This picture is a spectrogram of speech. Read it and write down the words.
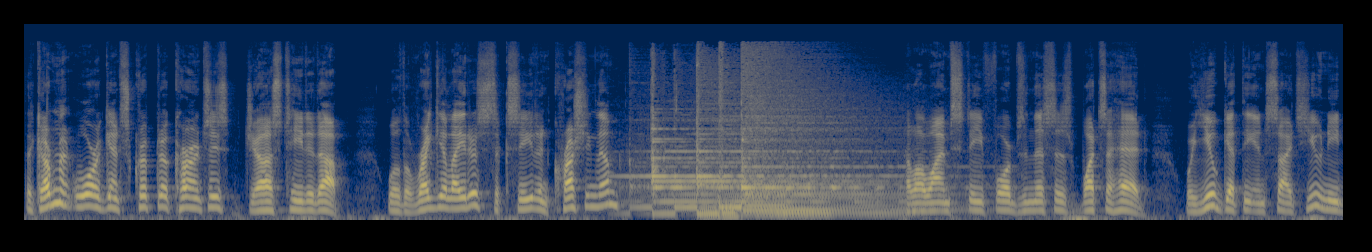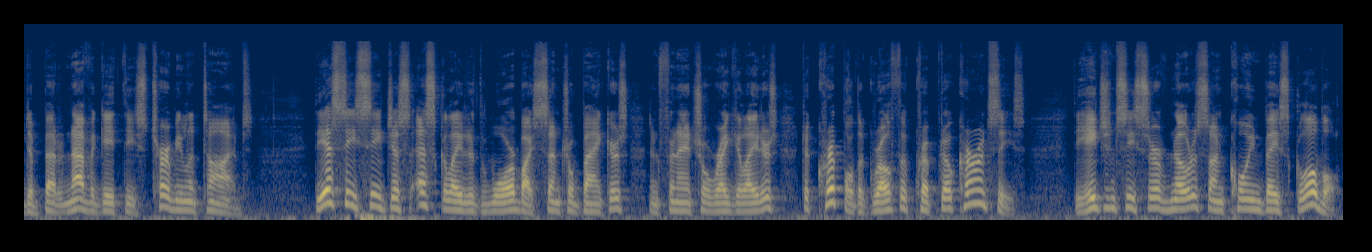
The government war against cryptocurrencies just heated up. Will the regulators succeed in crushing them? Hello, I'm Steve Forbes, and this is What's Ahead, where you get the insights you need to better navigate these turbulent times. The SEC just escalated the war by central bankers and financial regulators to cripple the growth of cryptocurrencies. The agency served notice on Coinbase Global,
